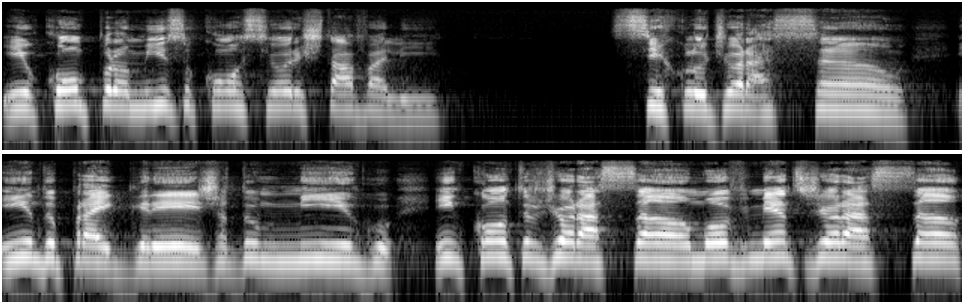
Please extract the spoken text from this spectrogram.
E o compromisso com o Senhor estava ali. Círculo de oração, indo para a igreja, domingo, encontro de oração, movimentos de oração,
